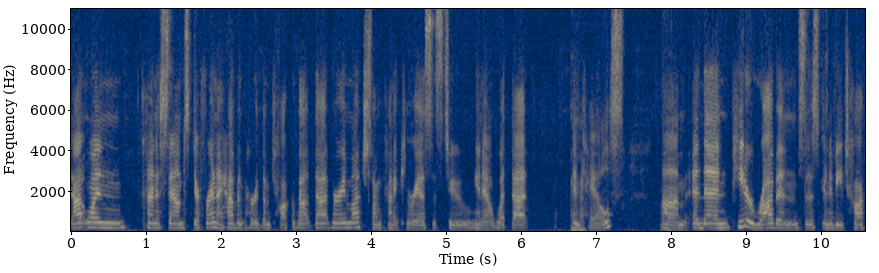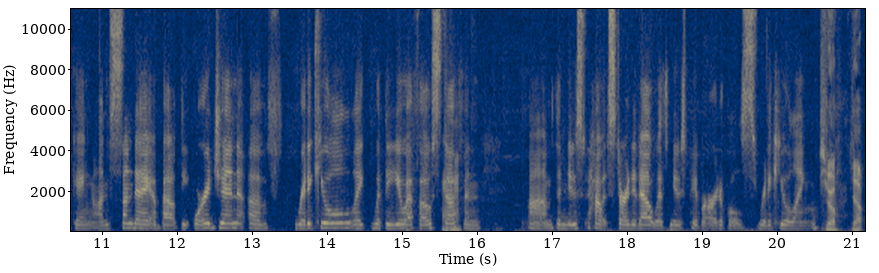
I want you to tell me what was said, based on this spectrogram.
that one kind of sounds different. I haven't heard them talk about that very much, so I'm kind of curious as to you know what that Mm-hmm. entails. Um, and then Peter Robbins is going to be talking on Sunday about the origin of ridicule, like with the UFO stuff Mm-hmm. and um, the news, how it started out with newspaper articles ridiculing Sure. Yep.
